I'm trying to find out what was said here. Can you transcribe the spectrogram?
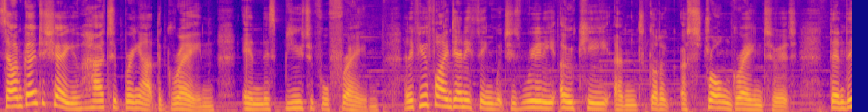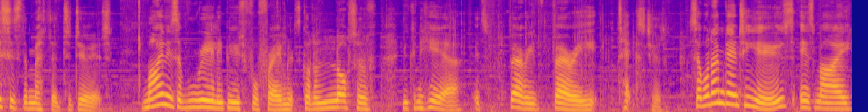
So I'm going to show you how to bring out the grain in this beautiful frame. And if you find anything which is really oaky and got a, a strong grain to it, then this is the method to do it. Mine is a really beautiful frame. And it's got a lot of, you can hear, it's very, very textured. So what I'm going to use is my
